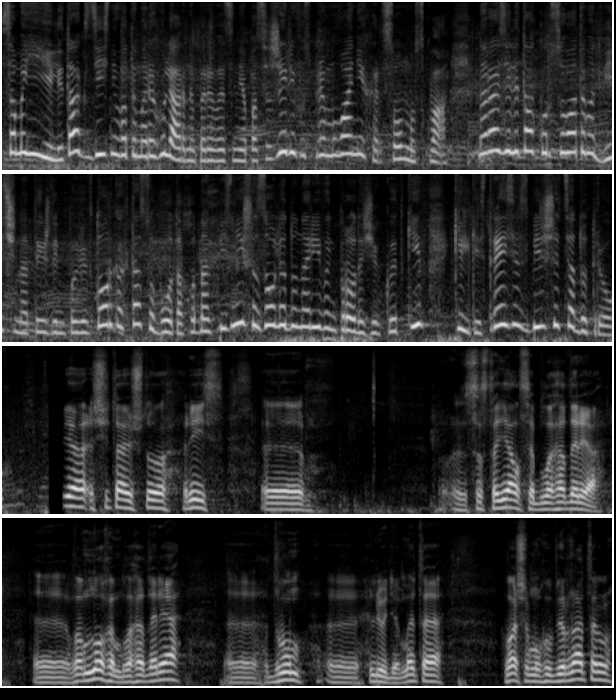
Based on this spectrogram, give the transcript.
Саме її літак здійснюватиме регулярне перевезення пасажирів у спрямуванні Херсон-Москва. Наразі літак курсуватиме двічі на тиждень по вівторках та суботах. Однак пізніше, з огляду на рівень продажів квитків, кількість рейсів збільшиться до трьох. Я считаю, что рейс э, состоялся благодаря, э, во многом благодаря э, двум э, людям. Это вашему губернатору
